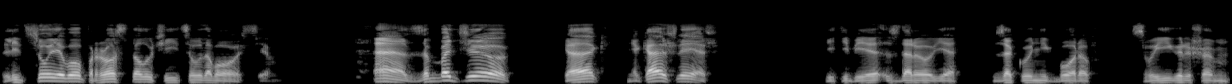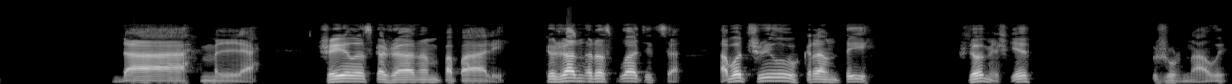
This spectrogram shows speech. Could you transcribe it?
Лицо его просто лучится удовольствием. — А, зомбачок! Как? Не кашляешь? И тебе здоровья, законник Боров, с выигрышем. Да, мля, Шило с Кожаном попали. Кожан расплатится, а вот Шилу в кранты. Что в мешке? Журналы.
